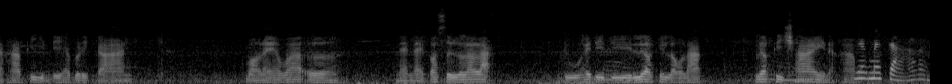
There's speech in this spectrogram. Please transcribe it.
นะครับ พี่ยินดีให้บริการ บอกเลยว่า เออ ไหนๆก็ซื้อแล้วล่ะ ดูให้ดีๆ เลือกที่เรารัก เลือกที่ใช่นะครับ เรียกแม่จ๋าก่อน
